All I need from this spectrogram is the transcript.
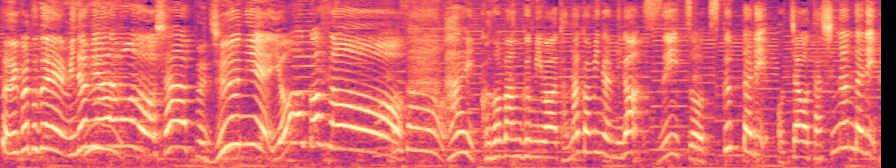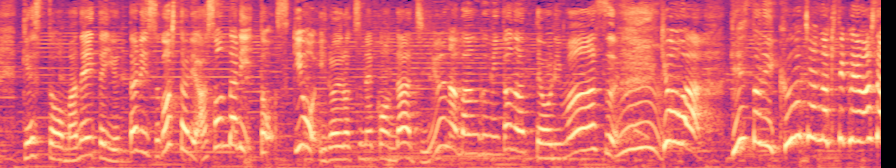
た ということで南アラモードシャープ12へようこそ。はいこの番組は田中みなみがスイーツを作ったりお茶をたしなんだりゲストを招いてゆったり過ごしたり遊んだりと好きをいろいろ詰め込んだ自由な番組となっております、今日はゲストにくーちゃんが来てくれました。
